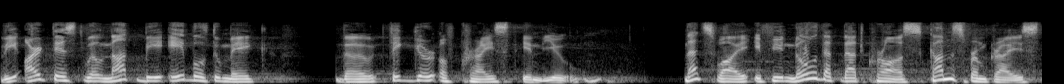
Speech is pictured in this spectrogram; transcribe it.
the artist will not be able to make the figure of Christ in you. That's why if you know that that cross comes from Christ,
